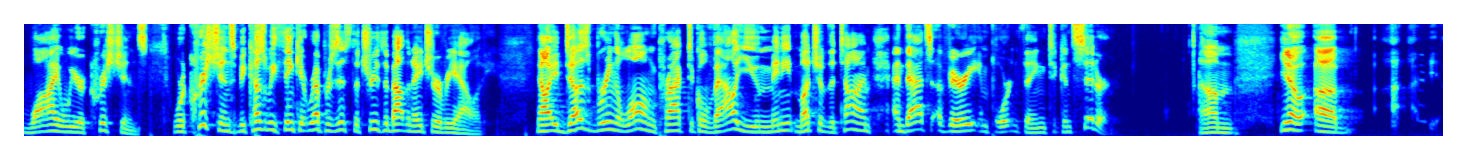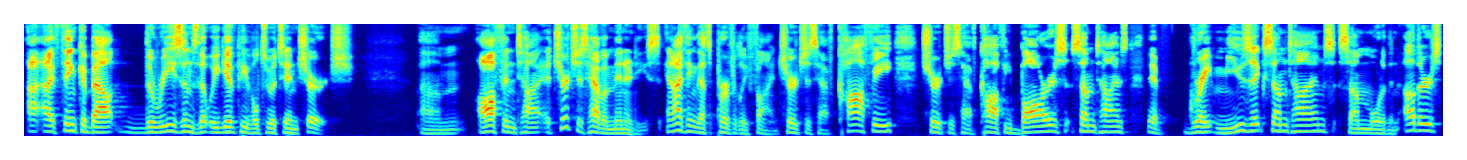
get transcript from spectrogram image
why we are Christians. We're Christians because we think it represents the truth about the nature of reality. Now, it does bring along practical value many much of the time, and that's a very important thing to consider. Um, you know, uh, I, I think about the reasons that we give people to attend church. Um, oftentimes, churches have amenities, and I think that's perfectly fine. Churches have coffee, churches have coffee bars sometimes, they have great music sometimes, some more than others.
